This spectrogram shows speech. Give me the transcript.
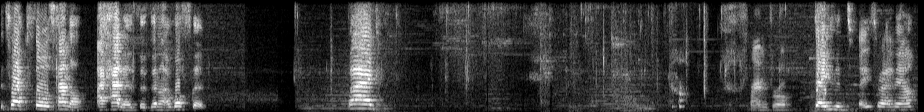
It's like Thor's hammer. I had it, but then I lost it. Flag. Frame drop. David's face right now.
